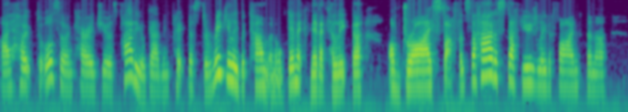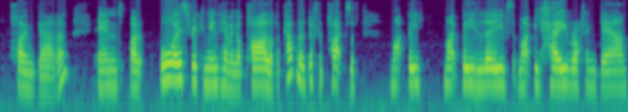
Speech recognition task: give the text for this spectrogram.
I hope to also encourage you as part of your gardening practice to regularly become an organic matter collector of dry stuff. It's the hardest stuff usually to find in a home garden. And I'd always recommend having a pile of a couple of different types of might be might be leaves, it might be hay rotting down,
